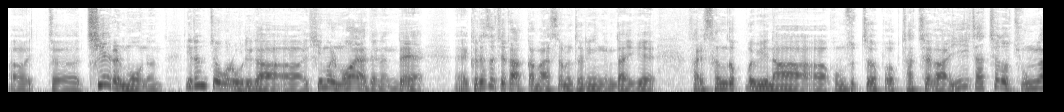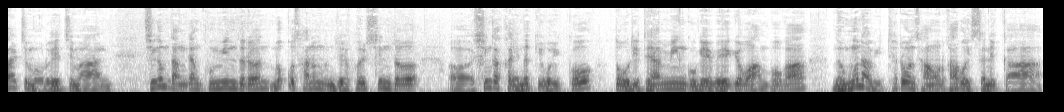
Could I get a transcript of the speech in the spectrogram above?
어, 저, 지혜를 모으는 이런 쪽으로 우리가 어, 힘을 모아야 되는데 에, 그래서 제가 아까 말씀을 드린 겁니다. 이게 사실 선거법이나 어, 공수처법 자체가 이 자체도 중요할지 모르겠지만 지금 당장 국민들은 먹고 사는 문제 훨씬 더 어, 심각하게 느끼고 있고 또 우리 대한민국의 외교와 안보가 너무나 위태로운 상황으로 가고 있으니까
